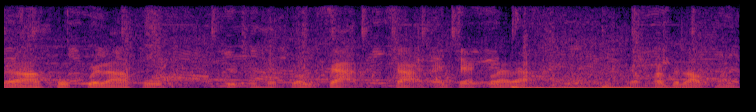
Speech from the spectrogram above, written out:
เวลาคุกเวลาคุกผมต้องจากจากไอ้แจ็คแล้วล่ะเดี๋ยวค่อยไปรับมัน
